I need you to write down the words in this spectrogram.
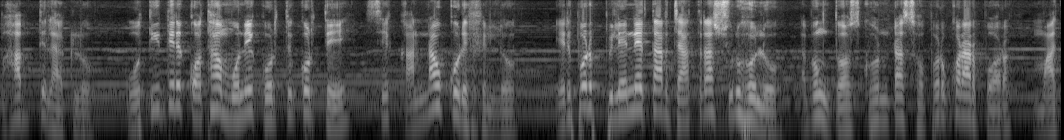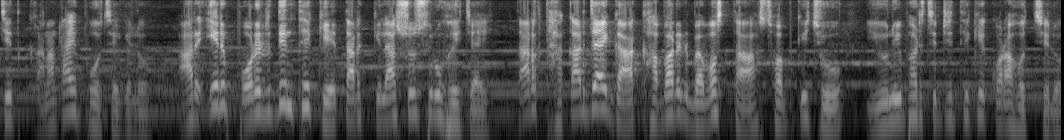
ভাবতে লাগল। অতীতের কথা মনে করতে করতে সে কান্নাও করে ফেলল। এরপর প্লেনে তার যাত্রা শুরু হলো এবং দশ ঘণ্টা সফর করার পর মাজিদ কানাটায় পৌঁছে গেল। আর এর পরের দিন থেকে তার ক্লাসও শুরু হয়ে যায়। তার থাকার জায়গা, খাবারের ব্যবস্থা সবকিছু ইউনিভার্সিটি থেকে করা হচ্ছিল।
